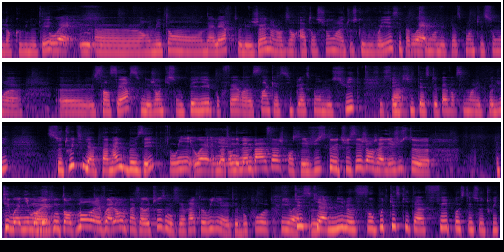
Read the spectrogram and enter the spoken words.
leur communauté, en mettant en alerte les jeunes, en leur disant attention à tout ce que vous voyez, c'est pas forcément des placements qui sont sincères, ce sont des gens qui sont payés pour faire 5 à 6 placements de suite et qui testent pas forcément les produits. Ce tweet, il a pas mal buzzé. Oui, ouais, je m'attendais même pas à ça. Je pensais juste que, tu sais, genre, j'allais juste euh, témoigner mon mécontentement et voilà, on passe à autre chose. Mais c'est vrai que oui, il a été beaucoup repris. Qu'est-ce qui a mis le au bout Qu'est-ce qui t'a fait poster ce tweet?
